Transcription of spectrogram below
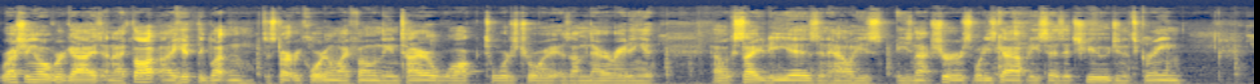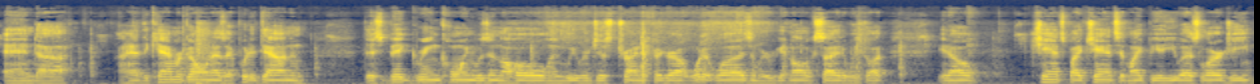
rushing over, guys, and I thought I hit the button to start recording on my phone the entire walk towards Troy as I'm narrating it, how excited he is and how he's he's not sure what he's got, but he says it's huge and it's green. And uh, I had the camera going as I put it down, and this big green coin was in the hole, and we were just trying to figure out what it was, and we were getting all excited. We thought, you know, chance by chance it might be a U.S. Largie.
